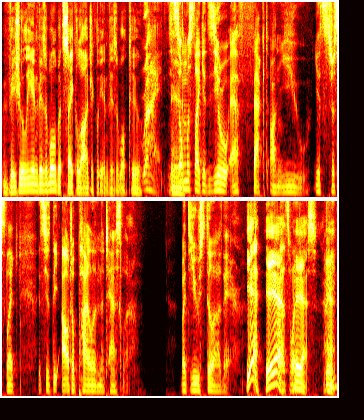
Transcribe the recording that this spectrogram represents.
visually invisible but psychologically invisible too. Right. It's almost like it's zero effect on you. It's just like it's just the autopilot in the Tesla. But you still are there. Yeah, yeah, yeah. That's what yeah, it yeah. is, Yeah, right?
